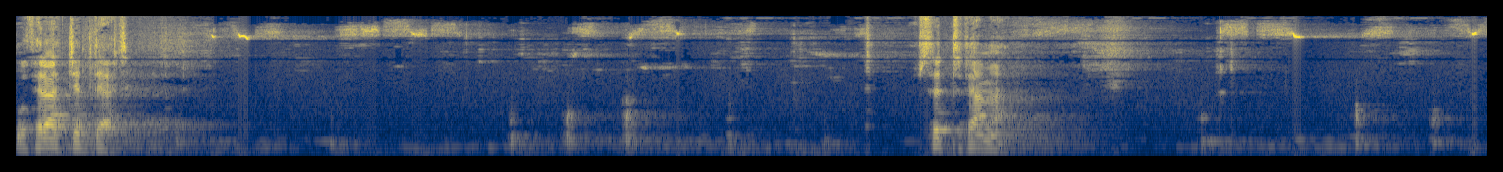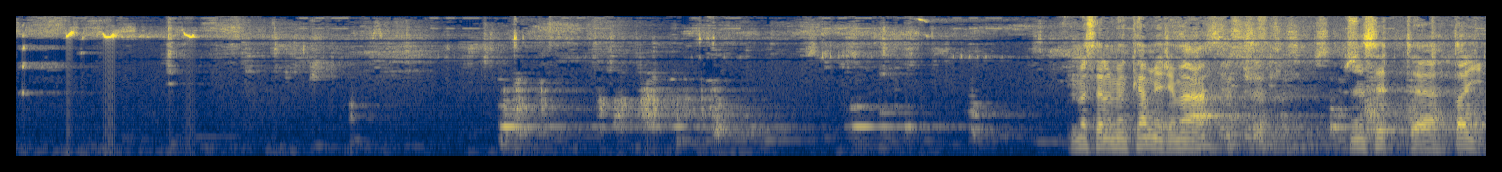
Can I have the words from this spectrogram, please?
وثلاث جدات. ستة أعمال. المسألة من كم يا جماعة؟ من ستة. طيب.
